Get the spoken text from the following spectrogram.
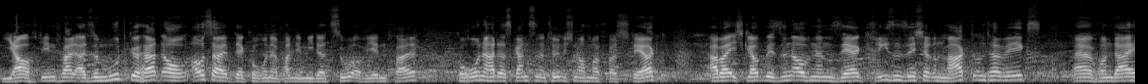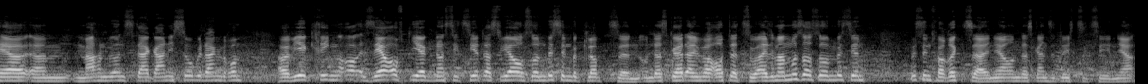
Ja, auf jeden Fall. Also Mut gehört auch außerhalb der Corona-Pandemie dazu, auf jeden Fall. Corona hat das Ganze natürlich nochmal verstärkt. Aber ich glaube, wir sind auf einem sehr krisensicheren Markt unterwegs. Äh, von daher ähm, machen wir uns da gar nicht so Gedanken drum. Aber wir kriegen sehr oft diagnostiziert, dass wir auch so ein bisschen bekloppt sind. Und das gehört einfach auch dazu. Also man muss auch so ein bisschen bisschen verrückt sein, ja, um das Ganze durchzuziehen, ja.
